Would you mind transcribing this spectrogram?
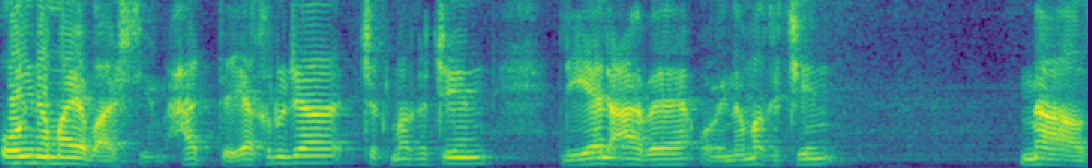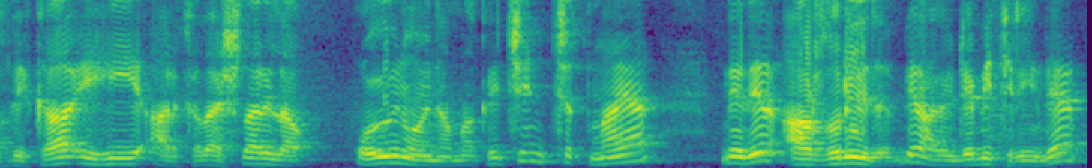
oynamaya başlayayım. Hatta yahruca çıkmak için liyel'abe oynamak için ma'azdikaihi arkadaşlarıyla oyun oynamak için çıkmaya nedir? Arzuluydu. Bir an önce bitireyim de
